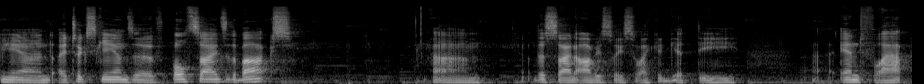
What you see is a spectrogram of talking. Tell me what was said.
And I took scans of both sides of the box. Um, this side obviously so I could get the end flap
